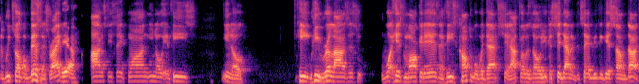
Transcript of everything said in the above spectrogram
If we talking business, right? Yeah. Obviously, Saquon, you know, if he's, you know, he he realizes what his market is, and if he's comfortable with that, shit, I feel as though you can sit down at the table, you can get something done.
